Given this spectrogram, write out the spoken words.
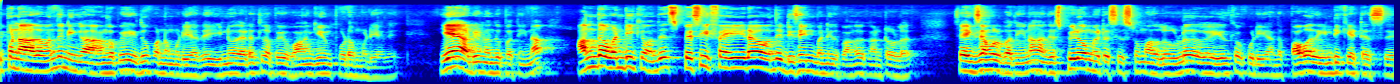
இப்போ நான் அதை வந்து நீங்கள் அங்கே போய் இது பண்ண முடியாது. இன்னொரு இடத்துல போய் வாங்கியும் போட முடியாது. ஏன் அப்படின்னு வந்து பார்த்தீங்கன்னா அந்த வண்டிக்கு வந்து ஸ்பெசிஃபைடாக வந்து டிசைன் பண்ணியிருப்பாங்க கண்ட்ரோலர் ஸோ எக்ஸாம்பிள் பார்த்தீங்கன்னா அந்த ஸ்பீடோமீட்டர் சிஸ்டம் அதில் உள்ள இருக்கக்கூடிய அந்த பவர் இண்டிகேட்டர்ஸு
